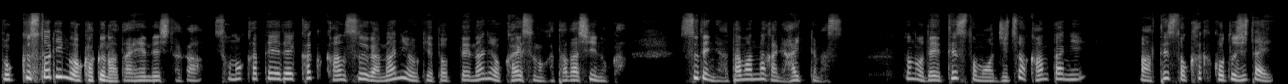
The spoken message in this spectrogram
ドックストリングを書くのは大変でしたが、その過程で各関数が何を受け取って何を返すのが正しいのか、すでに頭の中に入ってます。なのでテストも実は簡単に、まあ、テストを書くこと自体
